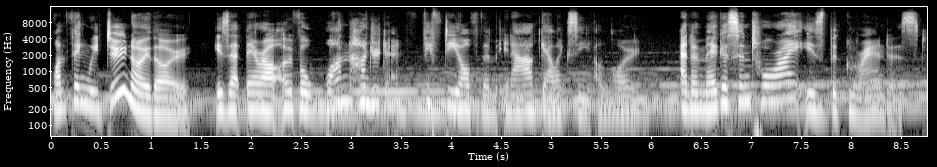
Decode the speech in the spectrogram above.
One thing we do know though is that there are over 150 of them in our galaxy alone, and Omega Centauri is the grandest.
